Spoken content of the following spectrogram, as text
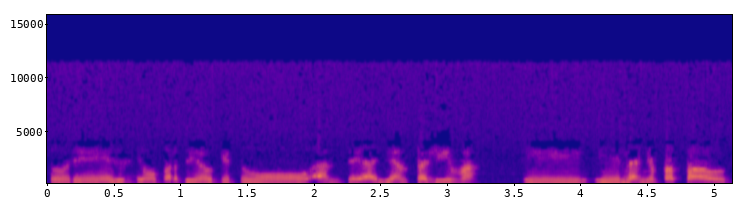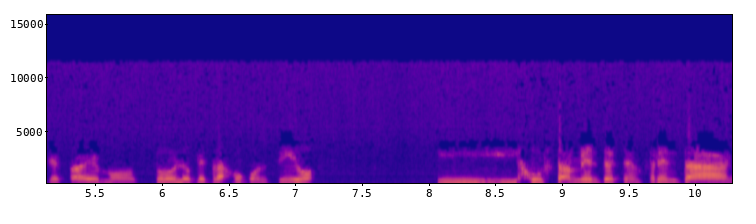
sobre el último partido que tuvo ante Alianza Lima eh, el año pasado, que sabemos todo lo que trajo consigo. Y justamente se enfrentan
